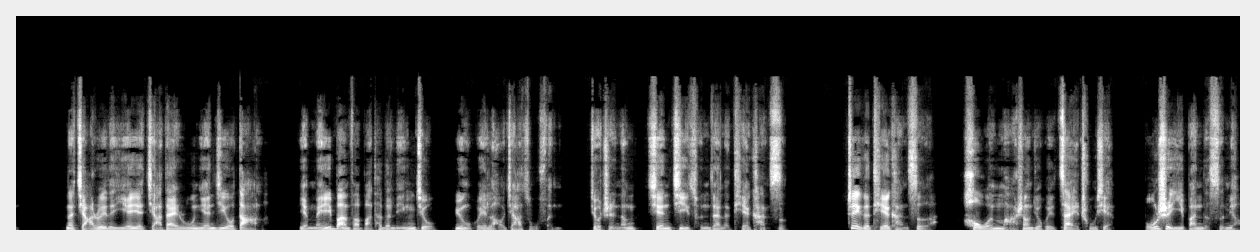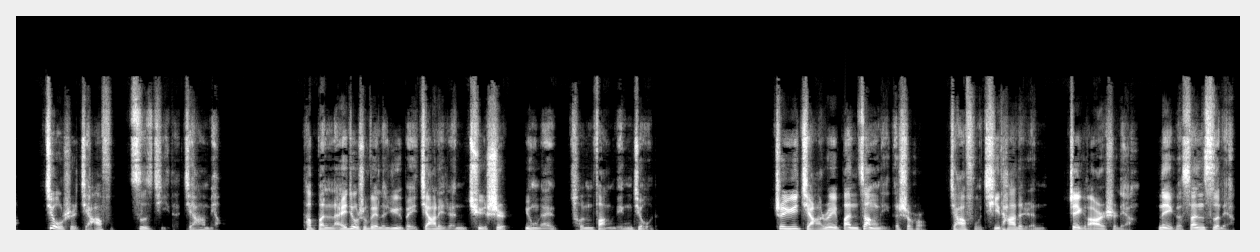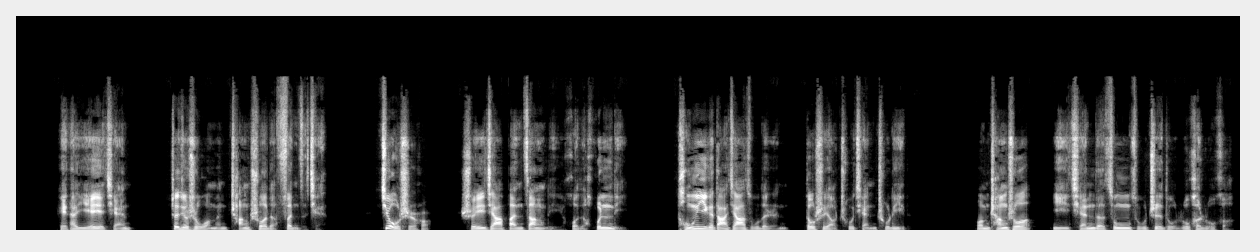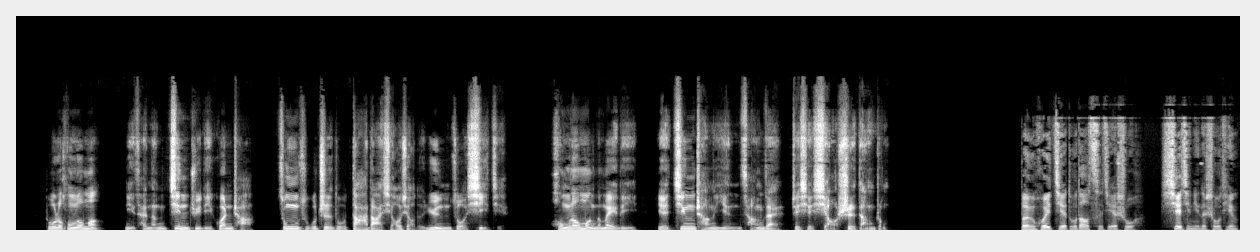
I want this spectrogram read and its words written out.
那贾瑞的爷爷贾代儒年纪又大了，也没办法把他的灵柩运回老家祖坟，就只能先寄存在了铁槛寺。这个铁槛寺啊，后文马上就会再出现，不是一般的寺庙，就是贾府。自己的家庙，它本来就是为了预备家里人去世用来存放灵柩的。至于贾瑞办葬礼的时候，贾府其他的人这个二十两，那个三四两，给他爷爷钱，这就是我们常说的份子钱。旧时候谁家办葬礼或者婚礼，同一个大家族的人都是要出钱出力的。我们常说以前的宗族制度如何如何。读了《红楼梦》，你才能近距离观察宗族制度大大小小的运作细节。《红楼梦》的魅力也经常隐藏在这些小事当中。本回解读到此结束，谢谢您的收听。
